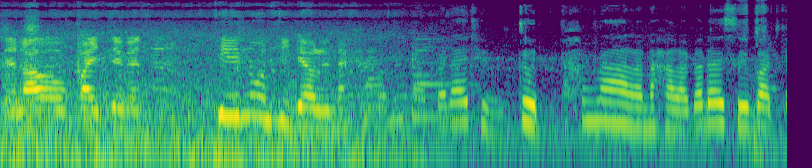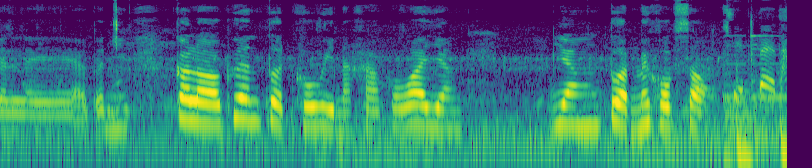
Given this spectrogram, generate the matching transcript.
เดี๋ยวเราไปเจอกันที่นู่นทีเดียวเลยนะคะ เราก็ได้ถึงจุดข้างหน้าแล้วนะคะแล้วก็ได้ซื้อบัตรกันแล้ว ตอนนี้ก็รอเพื่อนตรวจโควิดนะคะ เพราะว่ายังยังตรวจไม่ครบสองเข็มแต่ถ้าใ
